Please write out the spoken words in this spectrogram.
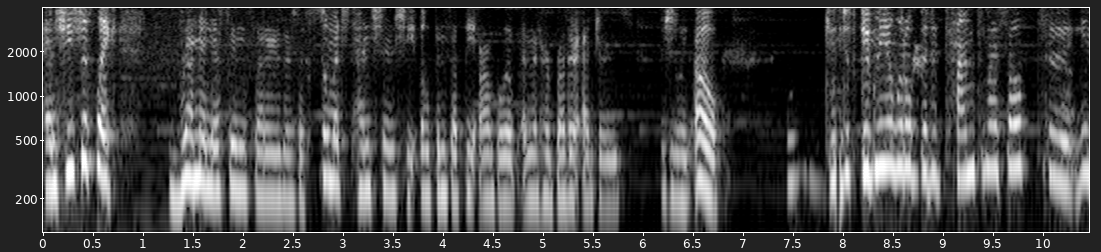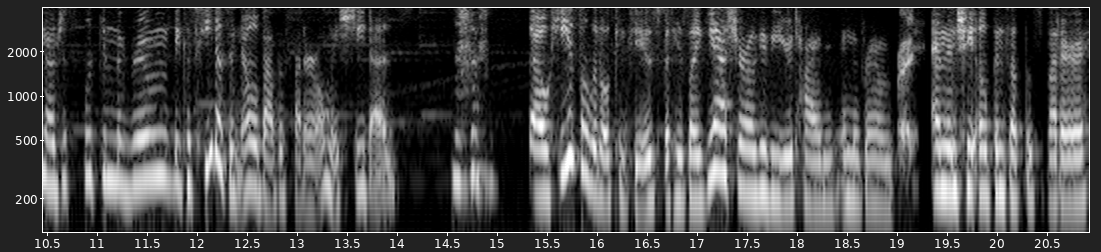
and she's just like reminiscing this letter. There's like so much tension. She opens up the envelope and then her brother enters and she's like, Oh, can you just give me a little bit of time to myself to, you know, just look in the room? Because he doesn't know about this letter, only she does. so he's a little confused, but he's like, Yeah, sure, I'll give you your time in the room. Right. And then she opens up this letter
